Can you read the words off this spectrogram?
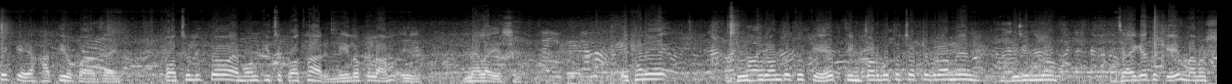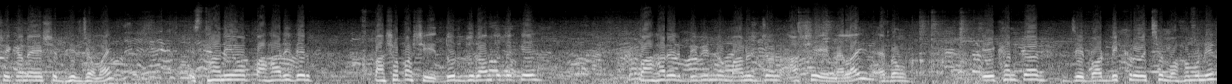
থেকে হাতিও পাওয়া যায়। প্রচলিত এমন কিছু কথার মিলও পেলাম এই মেলায় এসে। এখানে দূর দূরান্ত থেকে তিন পার্বত্য চট্টগ্রামের বিভিন্ন জায়গা থেকে মানুষ সেখানে এসে ভিড় জমায়। স্থানীয় পাহাড়িদের পাশাপাশি দূর দূরান্ত থেকে পাহাড়ের বিভিন্ন মানুষজন আসে এই মেলায় এবং এখানকার যে বটবৃক্ষ রয়েছে মহামুনির,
